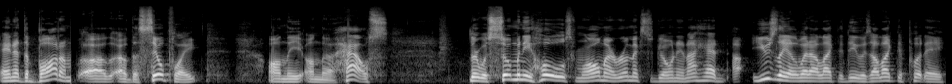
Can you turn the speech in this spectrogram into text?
And at the bottom of, of the sill plate on the on the house, there was so many holes from where all my Romexes going in. I had uh, usually what I like to do is I like to put a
